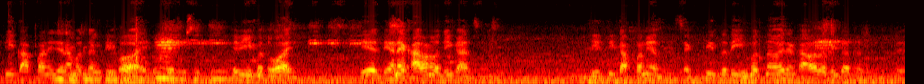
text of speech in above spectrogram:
જીતી કાપવાની જેનામાં શક્તિ હોય એવી હિંમત હોય એ તેને ખાવાનો અધિકાર છે. જીતી કાપવાની શક્તિ નથી હિંમત ના હોય ને ખાવાનો અધિકાર નથી.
